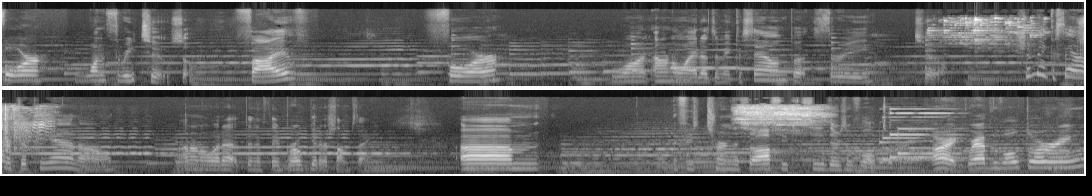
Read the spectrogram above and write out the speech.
four, one, three, two. So five, four, one. I don't know why it doesn't make a sound, but three, two. Should make a sound. It's a piano. I don't know what happened if they broke it or something. Um, if you turn this off, you can see there's a vault door ring. All right, grab the vault door ring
